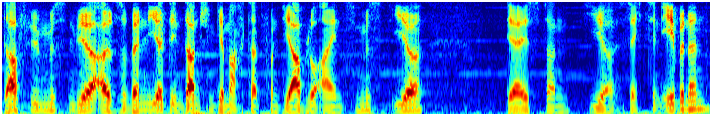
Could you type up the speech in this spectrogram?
Dafür müssten wir, also wenn ihr den Dungeon gemacht habt von Diablo 1, müsst ihr, der ist dann hier, 16 Ebenen,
